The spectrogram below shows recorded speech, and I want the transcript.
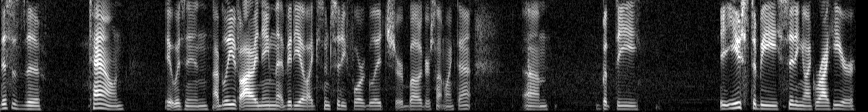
this is the town it was in. I believe I named that video like SimCity 4 glitch or bug or something like that. Um, but the it used to be sitting like right here.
